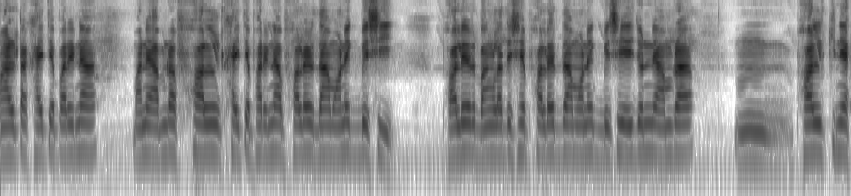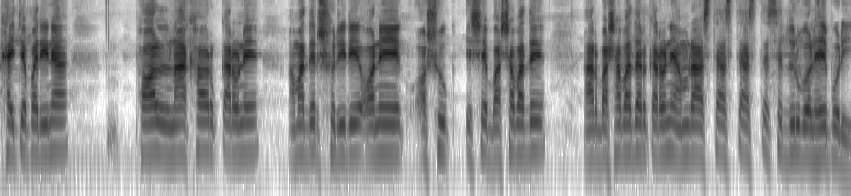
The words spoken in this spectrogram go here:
মালটা খাইতে পারি না। মানে আমরা ফল খাইতে পারি না, ফলের দাম অনেক বেশি। ফলের, বাংলাদেশে ফলের দাম অনেক বেশি এই জন্যে আমরা ফল কিনে খাইতে পারি না। ফল না খাওয়ার কারণে আমাদের শরীরে অনেক অসুখ এসে বাসা বাঁধে। আর বাসা বাঁধার কারণে আমরা আস্তে আস্তে আস্তে আস্তে দুর্বল হয়ে পড়ি।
